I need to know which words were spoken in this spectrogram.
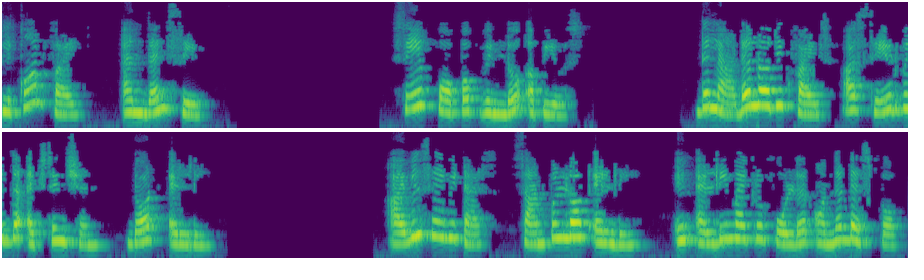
Click on File and then Save. Save pop-up window appears. The ladder logic files are saved with the extension .ld. I will save it as sample.ld in LD micro folder on the desktop.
